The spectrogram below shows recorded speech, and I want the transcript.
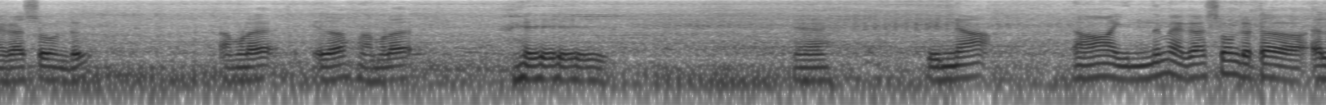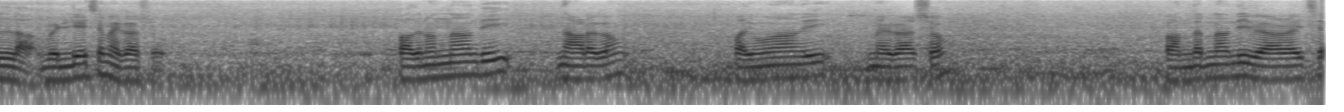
മെഗാ ഷോ ഉണ്ട്. നമ്മളെ ഇതാ നമ്മളെ പിന്നെ ആ ഇന്ന് മെഗാ ഷോ ഉണ്ട് കേട്ടോ. അല്ല വെള്ളിയാഴ്ച മെഗാ ഷോ. പതിനൊന്നാം തീയതി നാടകം പതിമൂന്നാം തീയതി മെഗാ ഷോ പന്ത്രണ്ടാം തീയതി വ്യാഴാഴ്ച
